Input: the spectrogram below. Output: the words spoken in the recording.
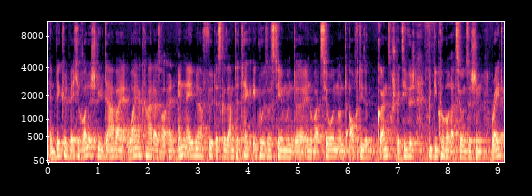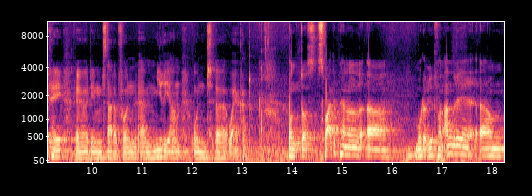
entwickelt. Welche Rolle spielt dabei Wirecard als Enabler für das gesamte Tech-Ökosystem und äh, Innovationen und auch diese ganz spezifisch die Kooperation zwischen RatePay, äh, dem Startup von ähm, Miriam und äh, Wirecard. Und das zweite Panel äh, moderiert von André, ähm,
